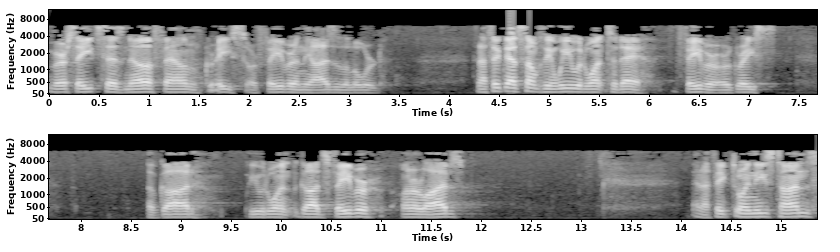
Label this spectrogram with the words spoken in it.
verse 8 says, Noah found grace or favor in the eyes of the Lord. And I think that's something we would want today. Favor or grace of God. We would want God's favor on our lives. And I think during these times,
